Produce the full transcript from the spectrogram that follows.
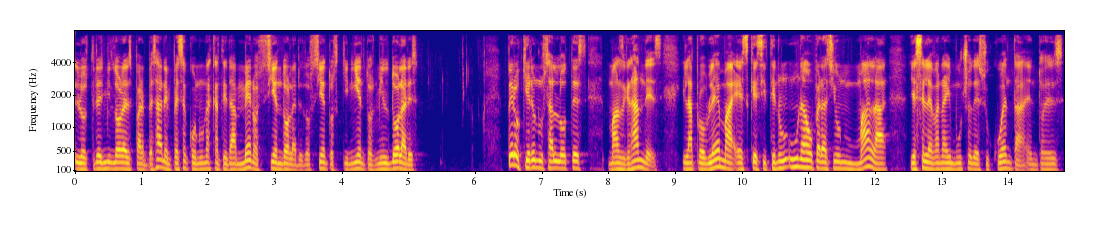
los 3 mil dólares para empezar, empiezan con una cantidad menos, 100 dólares, 200, 500, mil dólares pero quieren usar lotes más grandes. Y el problema es que si tienen una operación mala, ya se le van a ir mucho de su cuenta. Entonces,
